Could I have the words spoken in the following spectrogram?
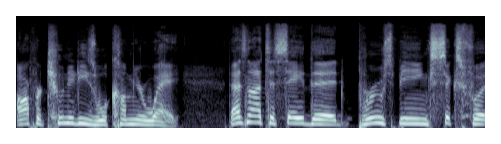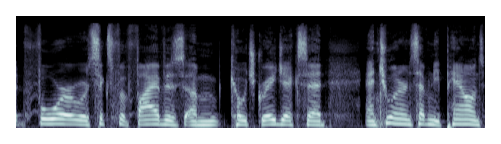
opportunities will come your way. That's not to say that Bruce being six foot four or six foot five, as um, Coach Grajek said, and 270 pounds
